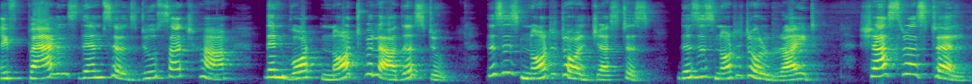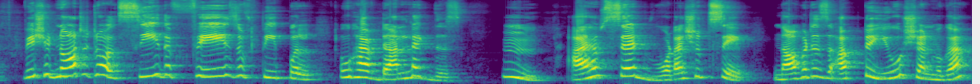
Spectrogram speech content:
If parents themselves do such harm, then what not will others do? This is not at all justice. This is not at all right. Shastras tell we should not at all see the face of people who have done like this. Hmm, I have said what I should say. Now it is up to you, Shanmuga.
